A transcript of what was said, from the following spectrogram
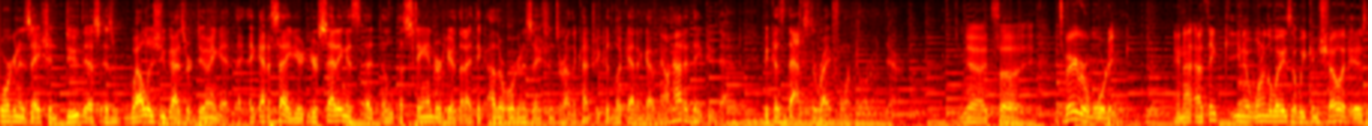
organization do this as well as you guys are doing it, I, I got to say, you're, you're setting a, a, a standard here that I think other organizations around the country could look at and go, now, how did they do that? Because that's the right formula right there. Yeah, it's uh, it's very rewarding, and I, I think you know one of the ways that we can show it is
